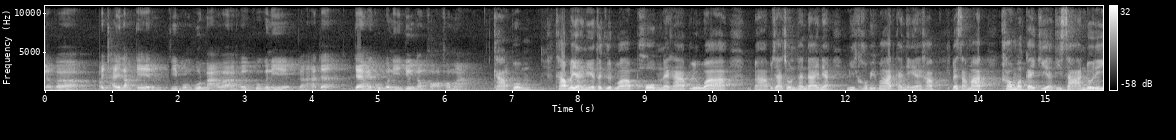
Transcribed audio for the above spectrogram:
แล้วก็ไปใช้หลักเกณฑ์ที่ผมพูดมาว่าเออคู่กรณีก็อาจจะแจ้งให้คู่กรณียื่นคำขอเข้ามาครับผมครับแล้วอย่างนี้ถ้าเกิดว่าผมนะครับหรือว่าอ่าประชาชนท่านใดเนี่ยมีข้อพิพาทกันอย่างนี้ยนะครับและสามารถเข้ามาไกลเกลี่ยที่ศาลโดยที่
